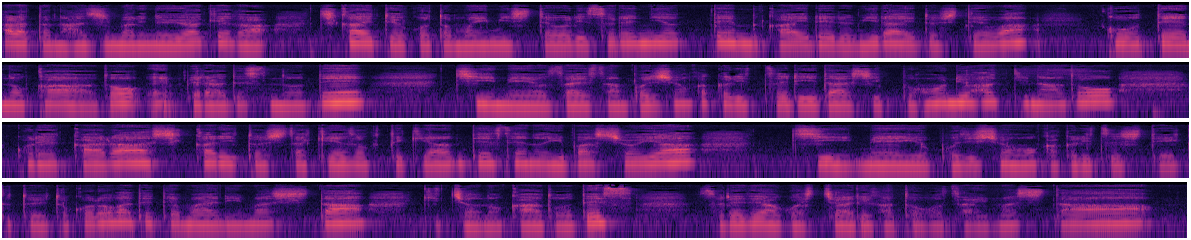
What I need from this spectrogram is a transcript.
新たな始まりの夜明けが近いということも意味しており、それによって迎え入れる未来としては、皇帝のカード、エンペラーですので、地位名誉財産、ポジション確率、リーダーシップ、本領発揮など、これからしっかりとした継続的安定性の居場所や、地位、名誉、ポジションを確立していくというところが出てまいりました。貴重のカードです。それではご視聴ありがとうございました。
